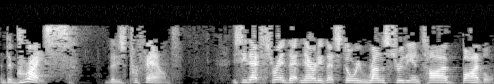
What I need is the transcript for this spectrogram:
and a grace that is profound. You see, that thread, that narrative, that story runs through the entire Bible.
